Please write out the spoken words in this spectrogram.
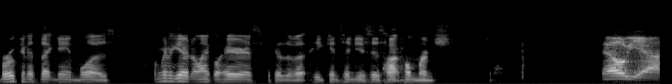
broken as that game was. I'm going to give it to Michael Harris because of it. He continues his hot home runs. Oh yeah,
